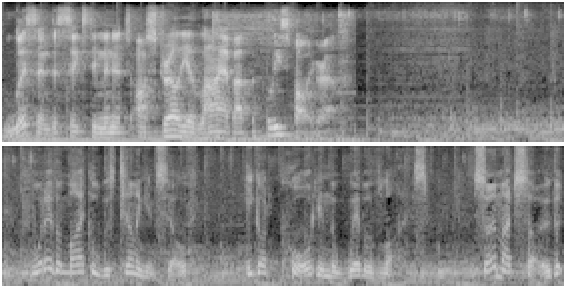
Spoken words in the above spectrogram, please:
Listen to 60 Minutes Australia lie about the police polygraph. Whatever Michael was telling himself, he got caught in the web of lies. So much so that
